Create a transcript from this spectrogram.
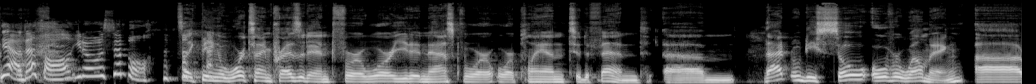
yeah, that's all. You know, it was simple. it's like being a wartime president for a war you didn't ask for or plan to defend. Um, that would be so overwhelming, uh,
